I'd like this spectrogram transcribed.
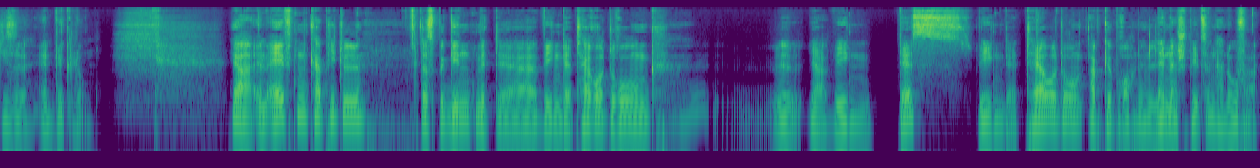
diese Entwicklung. Ja, im elften Kapitel, das beginnt mit der, wegen der Terrordrohung, äh, ja, wegen des, wegen der Terrordrohung abgebrochenen Länderspiels in Hannover.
